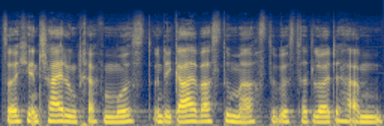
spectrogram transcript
solche Entscheidungen treffen musst und egal was du machst, du wirst halt Leute haben,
